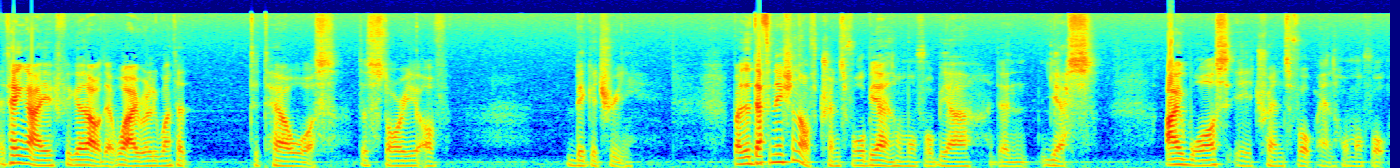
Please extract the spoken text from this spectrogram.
I think I figured out that what I really wanted to tell was the story of bigotry. By the definition of transphobia and homophobia, then yes, I was a transphobe and homophobe.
